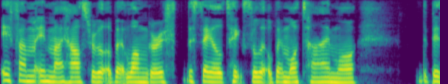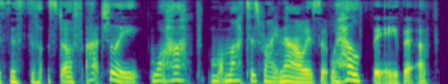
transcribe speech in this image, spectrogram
if I'm in my house for a little bit longer, if the sale takes a little bit more time or the business stuff, actually what hap- what matters right now is that we're healthy, that I've,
